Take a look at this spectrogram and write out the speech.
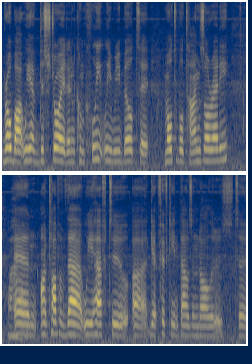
robot, we have destroyed and completely rebuilt it multiple times already. Wow. And on top of that, we have to uh, get fifteen thousand dollars to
